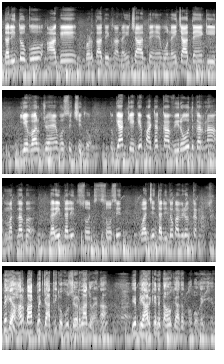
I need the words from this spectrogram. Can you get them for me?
दलितों को आगे बढ़ता देखना नहीं चाहते हैं। वो नहीं चाहते हैं कि ये वर्ग जो है वो शिक्षित हो। तो क्या के के पाठक का विरोध करना मतलब गरीब दलित शोषित वंचित दलितों का विरोध करना? देखिए हर बात में जाति को घुसेड़ना जो है ना हाँ। ये बिहार के नेताओं की आदत हो गई है।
